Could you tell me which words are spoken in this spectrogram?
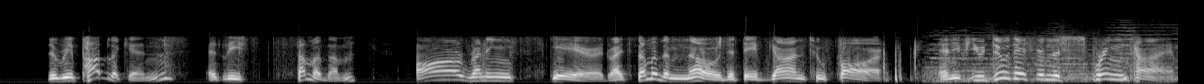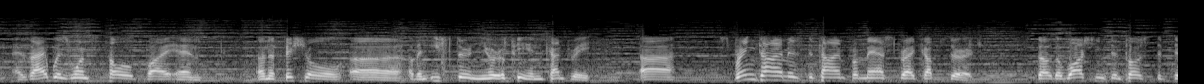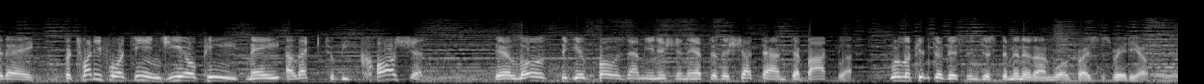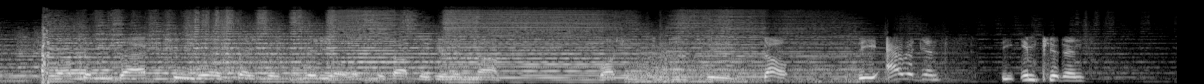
the Republicans, at least some of them, are running scared, right? Some of them know that they've gone too far. And if you do this in the springtime, as I was once told by an, an official uh, of an Eastern European country, uh, springtime is the time for mass strike upsurge. So the Washington Post today, for 2014, GOP may elect to be cautious. They're loath to give foes ammunition after the shutdown debacle. We'll look into this in just a minute on World Crisis Radio. Welcome back to World Crisis Radio. Let's talk here in uh, Washington, D.C. So, the arrogance, the impudence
